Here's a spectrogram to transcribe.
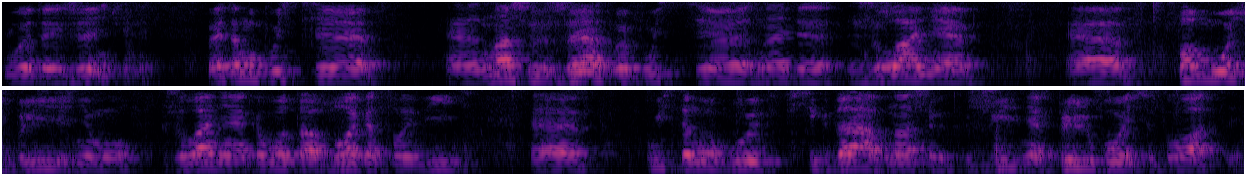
у этой женщины. Поэтому пусть наши жертвы, пусть, э, знаете, желание помочь ближнему, желание кого-то благословить, пусть оно будет всегда в наших жизнях при любой ситуации.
